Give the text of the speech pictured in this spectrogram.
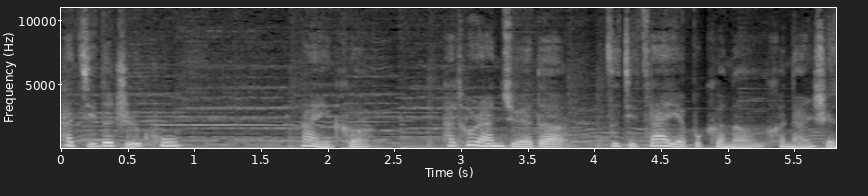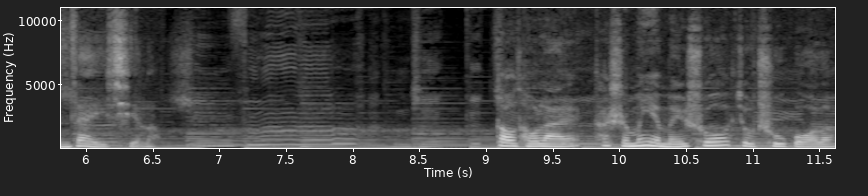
她急得直哭。那一刻，她突然觉得自己再也不可能和男神在一起了。到头来，她什么也没说就出国了。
